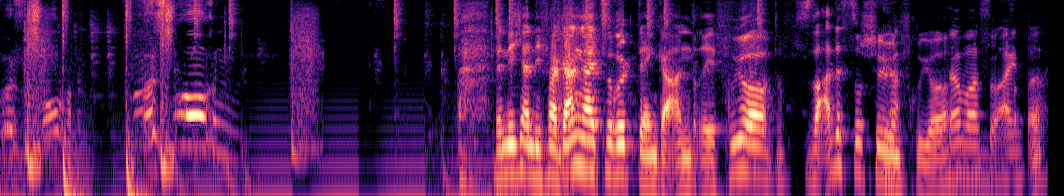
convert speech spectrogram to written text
Versprochen. Versprochen. Wenn ich an die Vergangenheit zurückdenke, André, früher das war alles so schön Ja, früher. Da war es so einfach.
